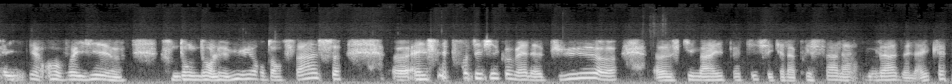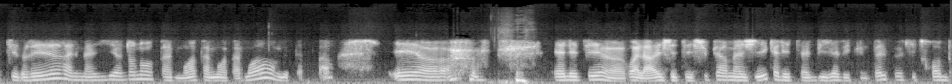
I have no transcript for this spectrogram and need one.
failli envoyer euh, donc dans le mur d'en face. Euh, elle s'est protégée comme elle a pu. ce qui m'a épaté, c'est qu'elle a pris ça à la rigolade, elle a éclaté de rire. Elle m'a dit non non pas moi, pas moi, pas moi, on me tape pas. Et elle était voilà, j'étais super magique. Elle était habillée avec une belle petite robe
